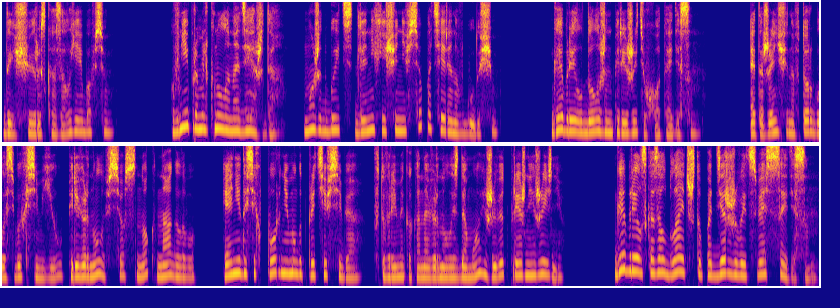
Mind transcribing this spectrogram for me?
да еще и рассказал ей обо всем. В ней промелькнула надежда. Может быть, для них еще не все потеряно в будущем. Габриэл должен пережить уход Эдисон. Эта женщина вторглась в их семью, перевернула все с ног на голову, и они до сих пор не могут прийти в себя, в то время как она вернулась домой и живет прежней жизнью. Гэбриэл сказал Блайт, что поддерживает связь с Эдисон,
